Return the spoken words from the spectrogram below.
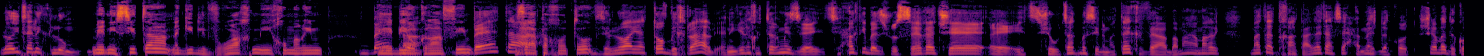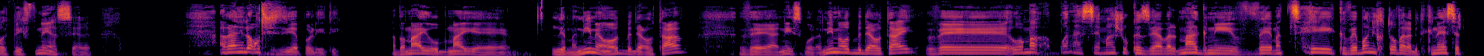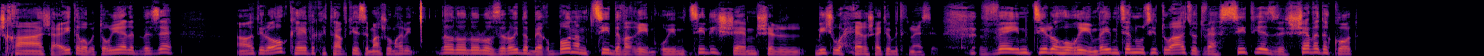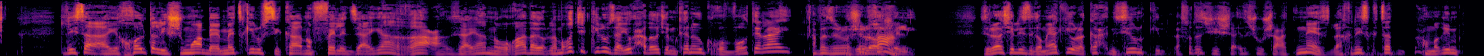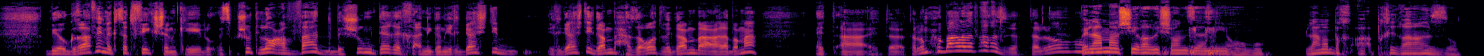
לא יצא לי כלום. וניסית, נגיד, לברוח מחומרים בטח, אה, ביוגרפיים? בטח. זה היה פחות טוב? זה לא היה טוב בכלל. אני אגיד לך יותר מזה, שיחקתי באיזשהו סרט ש... אה, שהוצג בסינמטק, והבמאי אמר לי, מה דעתך, תעלה תעשה חמש דקות, שבע דקות לפני הסרט. אבל אני לא רוצה שזה יהיה פוליטי. הבמאי הוא במאי אה, ימני מאוד בדעותיו, ואני שמאלני מאוד בדעותיי, והוא אמר, בוא נעשה משהו כזה, אבל מגניב ומצחיק, ובוא נכתוב על הבית כנסת שלך, שהיית בו בתור ילד וזה. אמרתי לו, אוקיי, וכתבתי איזה משהו, הוא אמר לי, לא, לא, לא, לא, זה לא ידבר, בוא נמציא דברים. הוא המציא לי שם של מישהו אחר שהייתי בבית כנסת, והמציא לו הורים, והמצאנו סיטואציות, ועשיתי איזה שבע דקות. ליסה, יכולת לשמוע באמת כאילו סיכה נופלת, זה היה רע, זה היה נורא. למרות שכאילו זה היו חוויות שהן כן היו קרובות אליי, אבל זה לא אבל זה שלך. לא היה שלי. זה לא היה שלי, זה גם היה כאילו לקח, ניסינו כאילו לעשות איזשהו שעטנז, להכניס קצת חומרים ביוגרפיים וקצת fiction כאילו, וזה פשוט לא עבד בשום דרך. אני גם הרגשתי, הרגשתי גם בחזרות וגם על הבמה, את ה, את ה, אתה לא מחובר לדבר הזה, אתה לא... ולמה השיר הראשון זה אני הומו? למה בח- הבחירה הזו?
